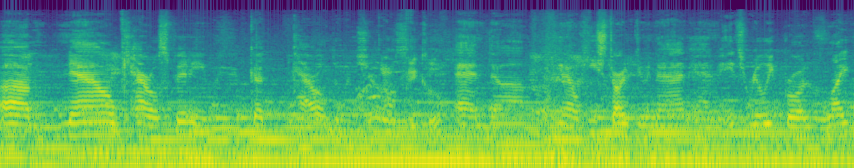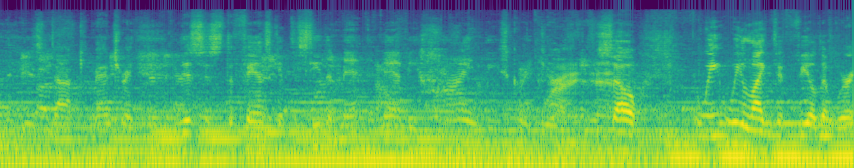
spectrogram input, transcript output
Um, now, Caroll Spinney, we've got Caroll doing shows. Okay, cool. And um, you know, he started doing that, and it's really brought to light in his documentary. This is the fans get to see the man, the man behind these great characters. yeah. So we we like to feel that we're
